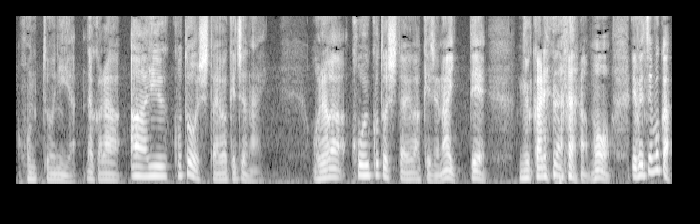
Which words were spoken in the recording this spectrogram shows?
本当に嫌。だから、ああいうことをしたいわけじゃない。俺はこういうことしたいわけじゃないって抜かれながらも、え別に僕は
